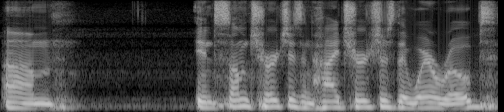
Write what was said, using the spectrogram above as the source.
um, in some churches and high churches they wear robes?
